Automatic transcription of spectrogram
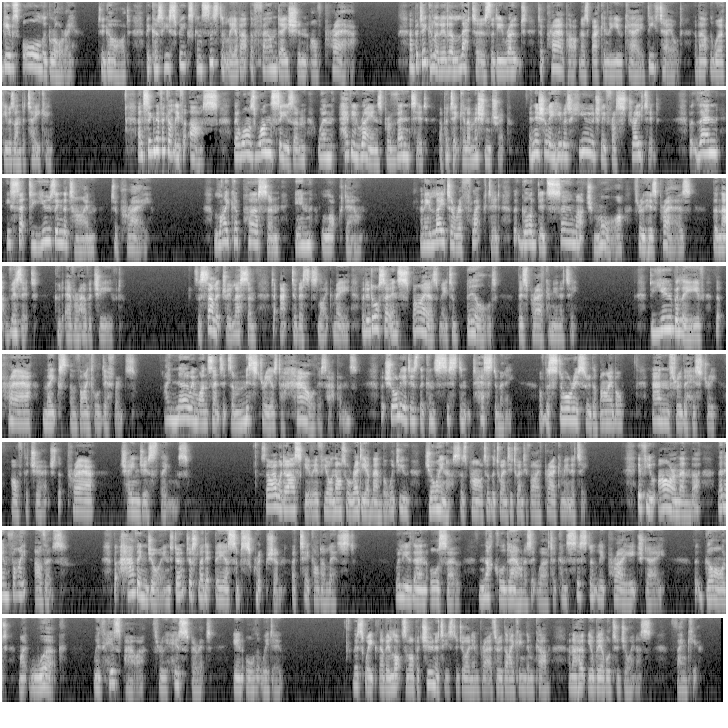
gives all the glory to God because he speaks consistently about the foundation of prayer. And particularly the letters that he wrote to prayer partners back in the UK, detailed about the work he was undertaking. And significantly for us, there was one season when heavy rains prevented a particular mission trip. Initially, he was hugely frustrated, but then he set to using the time to pray, like a person in lockdown. And he later reflected that God did so much more through his prayers than that visit could ever have achieved. It's a salutary lesson to activists like me, but it also inspires me to build this prayer community. Do you believe that prayer makes a vital difference? I know in one sense it's a mystery as to how this happens, but surely it is the consistent testimony of the stories through the Bible and through the history of the church that prayer changes things. So I would ask you, if you're not already a member, would you join us as part of the 2025 prayer community? If you are a member, then invite others. But having joined, don't just let it be a subscription, a tick on a list. Will you then also knuckle down, as it were, to consistently pray each day that God might work with his power through his spirit in all that we do? This week there'll be lots of opportunities to join in prayer through Thy Kingdom Come, and I hope you'll be able to join us. Thank you.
